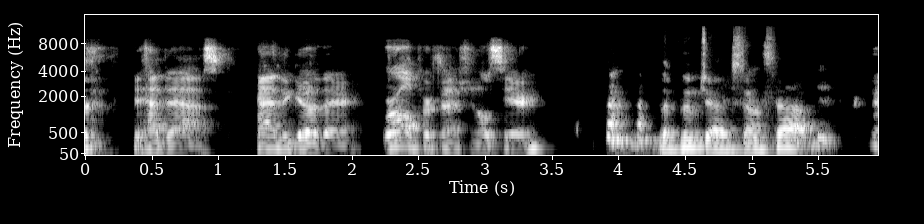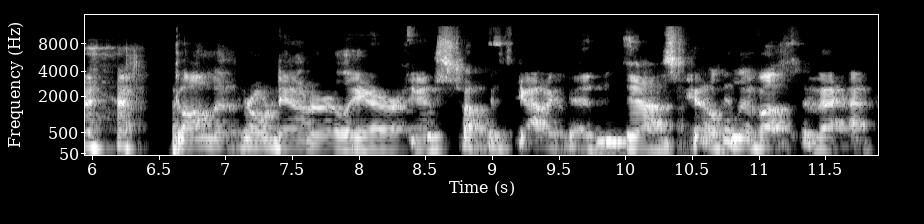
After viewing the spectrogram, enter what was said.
you had to ask. Had to go there. We're all professionals here. The poop jokes don't stop. Gauntlet thrown down earlier, and so it's gotta get. Yeah, It's gonna live up to that.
